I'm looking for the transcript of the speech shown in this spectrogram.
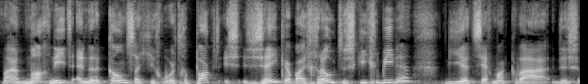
maar het mag niet. En de kans dat je wordt gepakt is zeker bij grote skigebieden, die het zeg maar qua dus,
